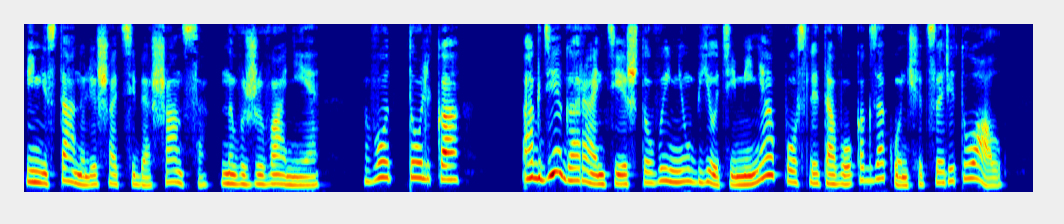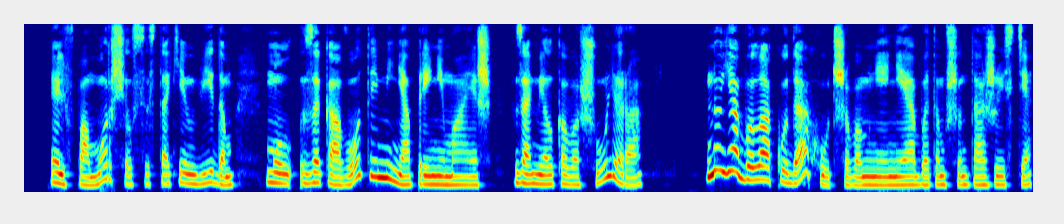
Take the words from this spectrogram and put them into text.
и не стану лишать себя шанса на выживание. Вот только... А где гарантии, что вы не убьете меня после того, как закончится ритуал? Эльф поморщился с таким видом, мол, за кого ты меня принимаешь? За мелкого шулера? но я была куда худшего мнения об этом шантажисте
